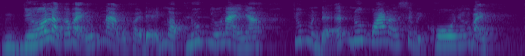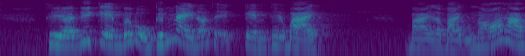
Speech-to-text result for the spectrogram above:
nhớ là các bạn lúc nào cũng phải để ngập nước như thế này nha. Chút mình để ít nước quá nó sẽ bị khô nha các bạn. Thì à, đi kèm với bộ kính này nó sẽ kèm theo bài. Bài là bài của nó ha.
